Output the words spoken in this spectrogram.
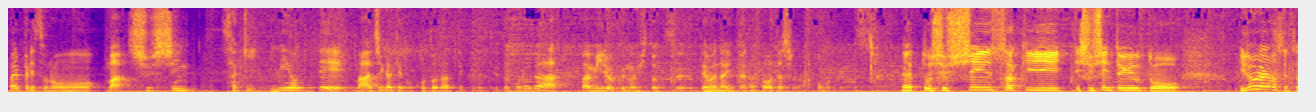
あ、やっぱりその、まあ、出身先によって、まあ、味が結構異なってくるっていうところが、まあ、魅力の一つではないかなと私は思ってます。えっと、出身先出身というといろいろありますね例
